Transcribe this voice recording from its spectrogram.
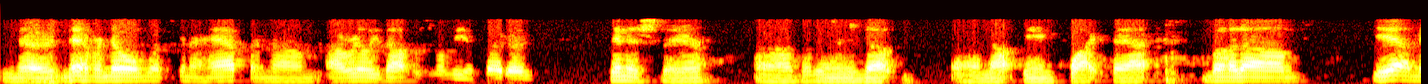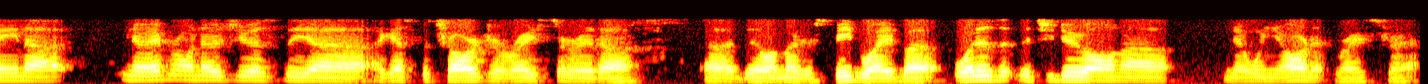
you know, never knowing what's going to happen. Um, I really thought it was going to be a photo finish there, uh, but it ended up uh, not being quite that. But um, yeah, I mean, uh, you know, everyone knows you as the, uh, I guess, the Charger racer at uh, uh, Dillon Motor Speedway. But what is it that you do on, uh, you know, when you aren't at the racetrack?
